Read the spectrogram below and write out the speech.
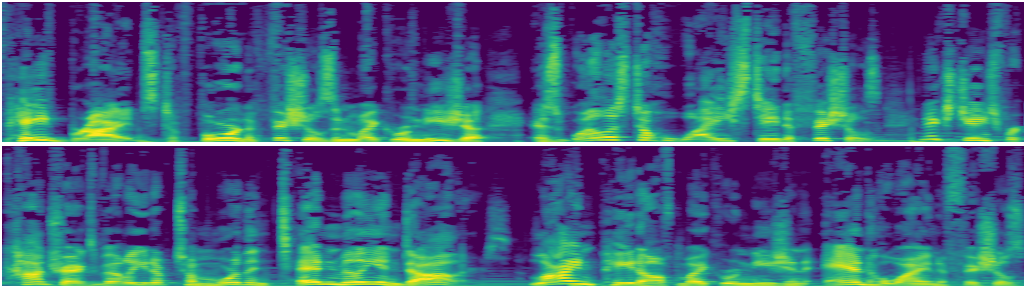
paid bribes to foreign officials in Micronesia as well as to Hawaii state officials in exchange for contracts valued up to more than $10 million. Lyon paid off Micronesian and Hawaiian officials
